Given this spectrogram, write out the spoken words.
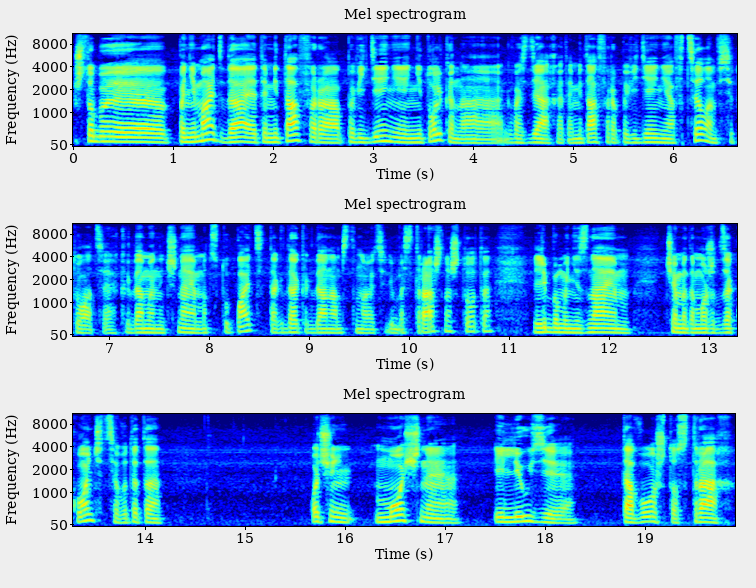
Чтобы понимать, да, это метафора поведения не только на гвоздях, это метафора поведения в целом в ситуациях, когда мы начинаем отступать, тогда, когда нам становится либо страшно что-то, либо мы не знаем, чем это может закончиться. Вот это очень мощная иллюзия того, что страх,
